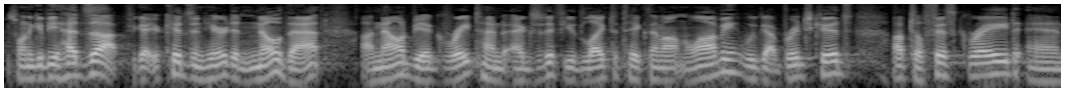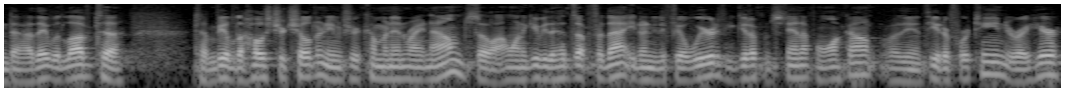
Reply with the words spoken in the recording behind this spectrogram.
Just want to give you a heads up. If you got your kids in here, didn't know that, uh, now would be a great time to exit if you'd like to take them out in the lobby. We've got bridge kids up till fifth grade, and uh, they would love to to be able to host your children, even if you're coming in right now. So I want to give you the heads up for that. You don't need to feel weird if you get up and stand up and walk out, whether you're in Theater 14, you're right here.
